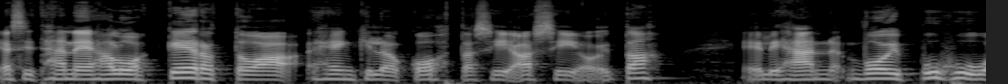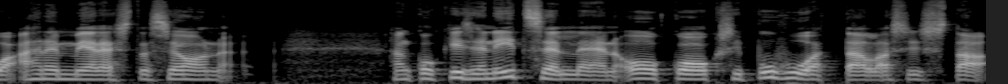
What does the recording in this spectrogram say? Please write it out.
Ja sitten hän ei halua kertoa henkilökohtaisia asioita. Eli hän voi puhua, hänen mielestä se on, hän koki sen itselleen okoksi puhua tällaisista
